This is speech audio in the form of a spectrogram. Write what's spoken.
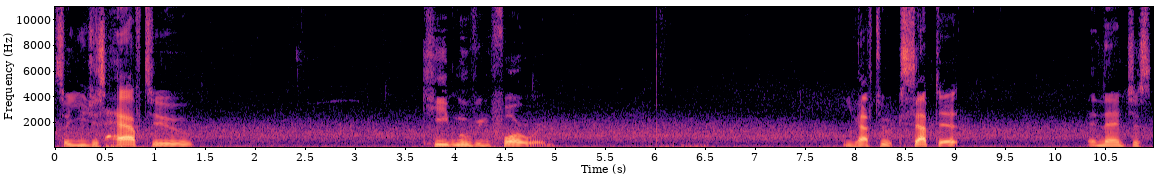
So you just have to keep moving forward. You have to accept it and then just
